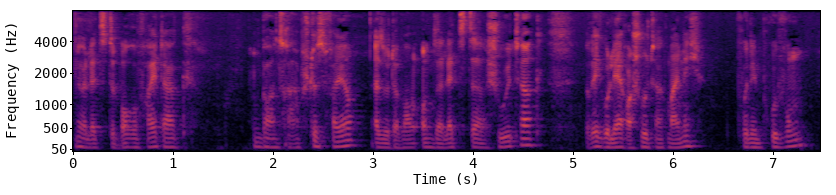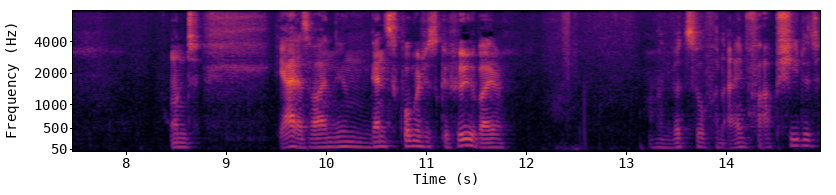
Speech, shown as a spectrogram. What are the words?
Letzte Woche Freitag war unsere Abschlussfeier. Also da war unser letzter Schultag, regulärer Schultag meine ich, vor den Prüfungen. Und ja, das war ein ganz komisches Gefühl, weil man wird so von allen verabschiedet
